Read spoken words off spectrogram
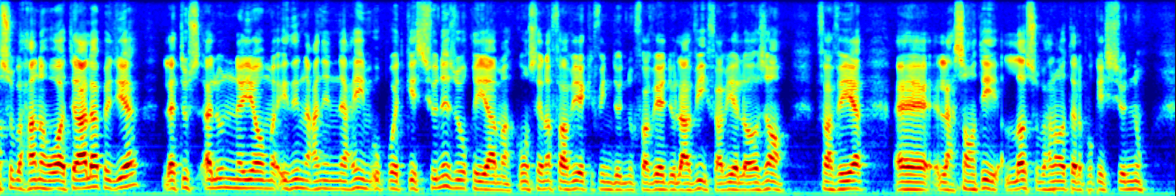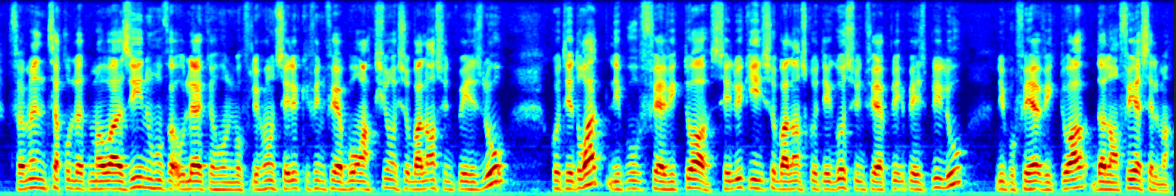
subhanahu wa ta'ala peut dire La tus'alunna yawma idhin anin na'im ou pour être questionné au qiyamah concernant faveur qui finit de nous, faveur de la vie, faveur l'argent, faveur euh, la santé. Allah subhanahu wa ta'ala pour questionner nous. فمن ثقلت موازينه فأولئك هم المفلحون c'est lui qui fait une faire bonne action et se balance une pèse lourd côté droite il peut faire victoire c'est lui qui se balance côté gauche une faire pèse plus lourd il peut faire victoire dans l'enfer seulement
